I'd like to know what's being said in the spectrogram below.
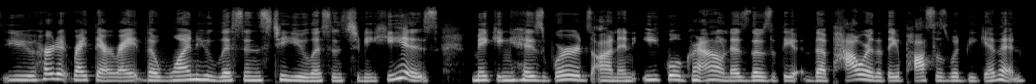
you heard it right there, right? The one who listens to you listens to me. He is making his words on an equal ground as those that the the power that the apostles would be given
